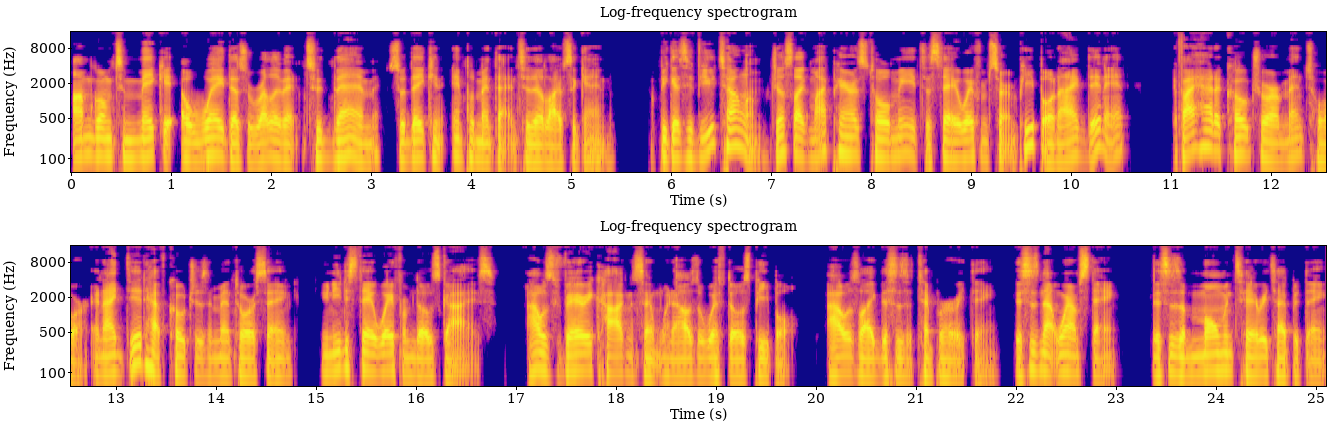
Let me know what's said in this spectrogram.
I'm going to make it a way that's relevant to them so they can implement that into their lives again. Because if you tell them, just like my parents told me to stay away from certain people and I didn't, if I had a coach or a mentor, and I did have coaches and mentors saying, you need to stay away from those guys. I was very cognizant when I was with those people. I was like, this is a temporary thing. This is not where I'm staying. This is a momentary type of thing.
